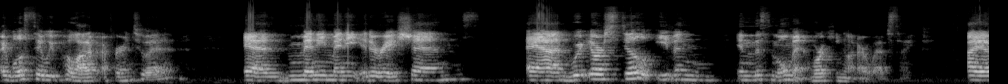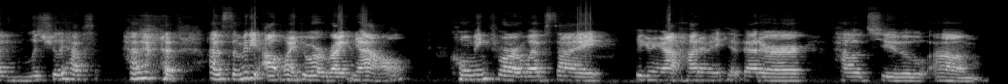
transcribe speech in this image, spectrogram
I will say, we put a lot of effort into it and many, many iterations. And we are still, even in this moment, working on our website. I have literally have have, have somebody out my door right now combing through our website, figuring out how to make it better, how to, um,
